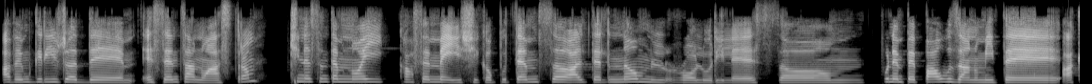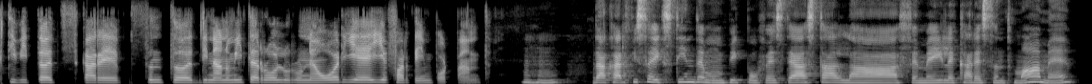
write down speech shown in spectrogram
avem grijă de esența noastră, cine suntem noi ca femei și că putem să alternăm rolurile, să um, punem pe pauză anumite activități care sunt uh, din anumite roluri uneori, e, e foarte important. Mhm. Dacă ar fi să extindem un pic povestea asta la femeile care sunt mame,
